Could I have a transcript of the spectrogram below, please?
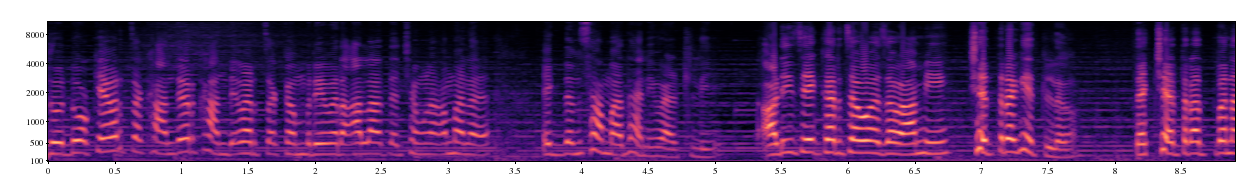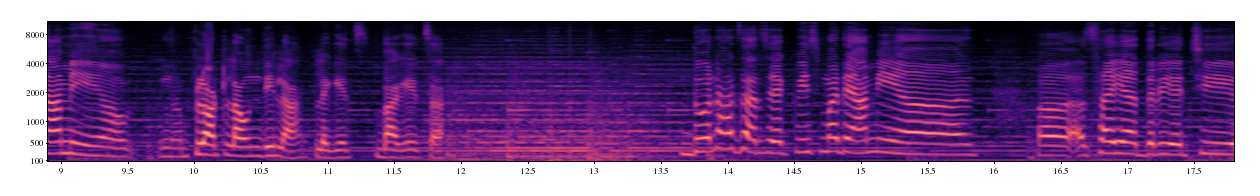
डो डोक्यावरचा खांद्यावर खांद्यावरचा कमरेवर आला. त्याच्यामुळं आम्हाला एकदम समाधानी वाटली. अडीच एकर जवळजवळ आम्ही क्षेत्र घेतलं. त्या क्षेत्रात पण आम्ही प्लॉट लावून दिला लगेच बागेचा. दोन हजार एकवीसमध्ये आम्ही सह्याद्रीची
